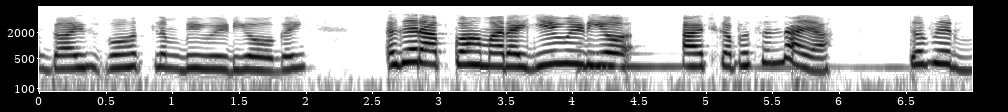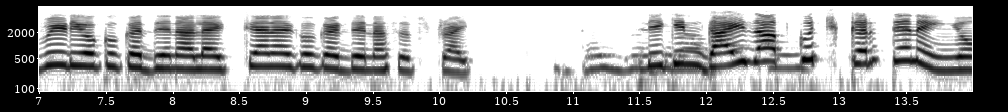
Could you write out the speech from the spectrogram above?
गाइस बहुत लंबी वीडियो हो गई। अगर आपको हमारा ये वीडियो आज का पसंद आया तो फिर वीडियो को कर देना लाइक चैनल को कर देना सब्सक्राइब लेकिन गाइस आप कुछ करते नहीं हो।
